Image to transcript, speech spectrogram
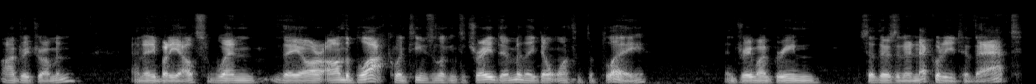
Andre Drummond and anybody else when they are on the block when teams are looking to trade them and they don't want them to play. And Draymond Green said there's an inequity to that,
